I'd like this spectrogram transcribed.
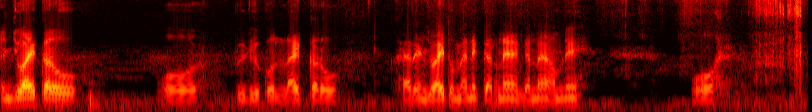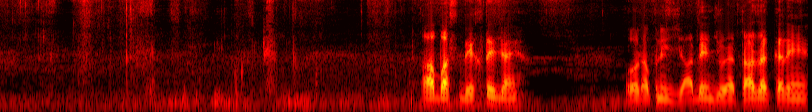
इन्जॉय करो और वीडियो को लाइक करो। खैर एंजॉय तो मैंने करना है करना है, हमने वो आप बस देखते जाएँ और अपनी यादें जो है ताज़ा करें।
